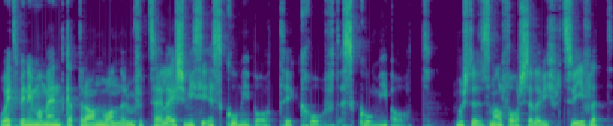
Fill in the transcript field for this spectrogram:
Und jetzt bin ich im Moment gerade dran, wo er ihm erzählen ist, wie sie ein Gummiboot hat gekauft Ein Gummiboot. Musst du dir das mal vorstellen, wie verzweifelt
